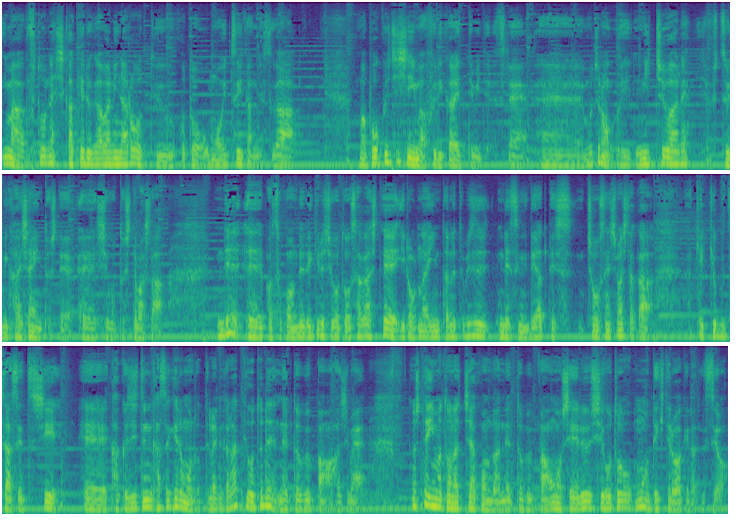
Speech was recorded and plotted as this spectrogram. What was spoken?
今ふとね仕掛ける側になろうということを思いついたんですが、まあ、僕自身今振り返ってみてですね、えー、もちろん日中はね普通に会社員として、えー、仕事してました。で、えー、パソコンでできる仕事を探していろんなインターネットビジネスに出会って挑戦しましたが結局挫折し、えー、確実に稼げるものって何かなっていうことでネット物販を始めそして今となっちゃ今度はネット物販を教える仕事もできてるわけなんですよ。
